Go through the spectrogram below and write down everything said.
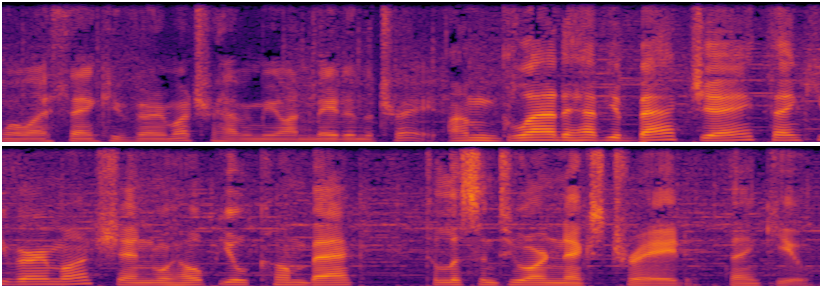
well, I thank you very much for having me on Made in the Trade. I'm glad to have you back, Jay. Thank you very much, and we hope you'll come back to listen to our next trade. Thank you.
